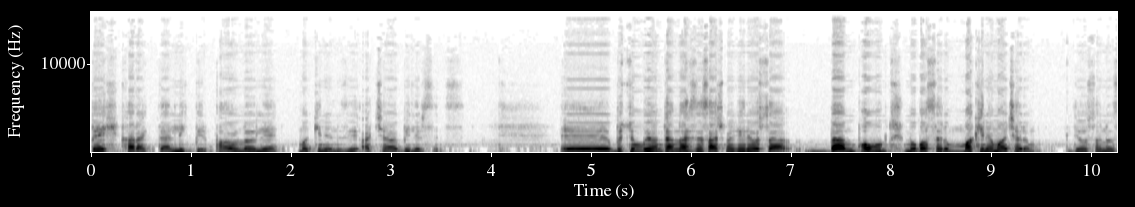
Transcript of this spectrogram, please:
5 karakterlik bir parola ile makinenizi açabilirsiniz. Ee, bütün bu yöntemler size saçma geliyorsa ben power tuşuma basarım, makinemi açarım diyorsanız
